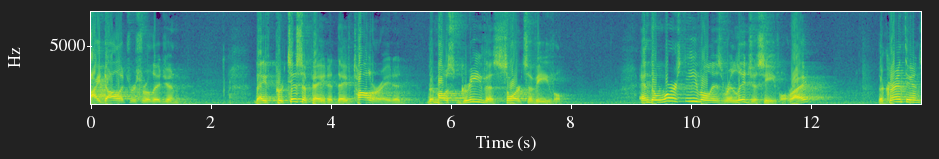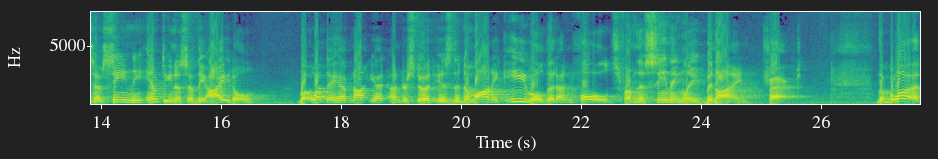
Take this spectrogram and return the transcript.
idolatrous religion. They've participated, they've tolerated the most grievous sorts of evil. And the worst evil is religious evil, right? The Corinthians have seen the emptiness of the idol but what they have not yet understood is the demonic evil that unfolds from this seemingly benign fact. The blood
